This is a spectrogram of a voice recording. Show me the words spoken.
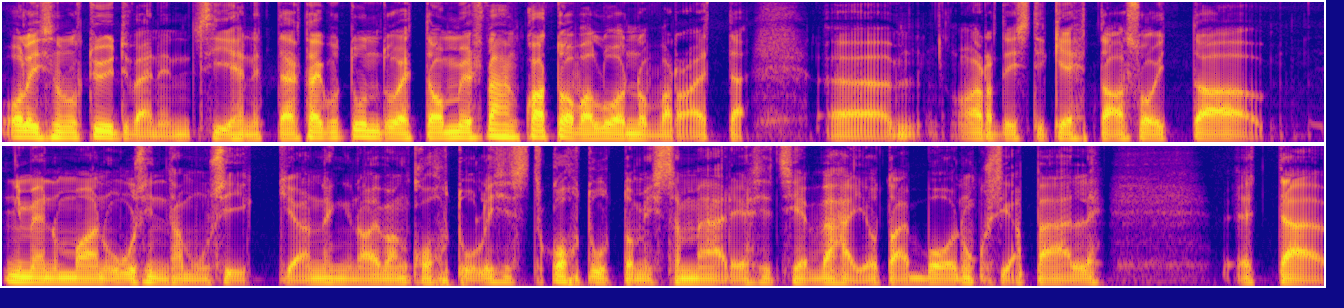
olisin ollut tyytyväinen siihen, että, tai kun tuntuu, että on myös vähän katoava luonnonvara, että ö, artisti kehtaa soittaa nimenomaan uusinta musiikkia ainakin aivan kohtuullisissa, kohtuuttomissa määrin ja sitten siihen vähän jotain bonuksia päälle, että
